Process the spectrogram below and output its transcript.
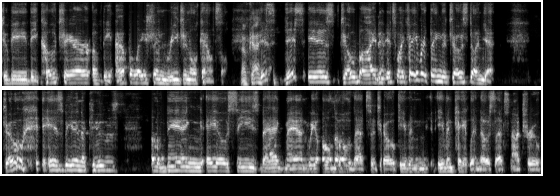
to be the co-chair of the Appalachian Regional Council. Okay. This this is Joe Biden. It's my favorite thing that Joe's done yet. Joe is being accused of being AOC's bag man. We all know that's a joke. Even even Caitlin knows that's not true.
